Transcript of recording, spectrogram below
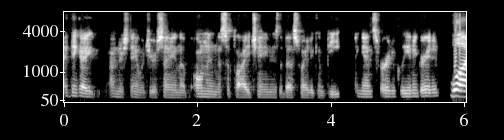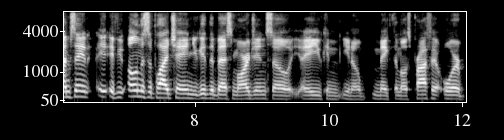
I think I understand what you're saying. Of owning the supply chain is the best way to compete against vertically integrated. Well, I'm saying if you own the supply chain, you get the best margin. So A, you can, you know, make the most profit or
